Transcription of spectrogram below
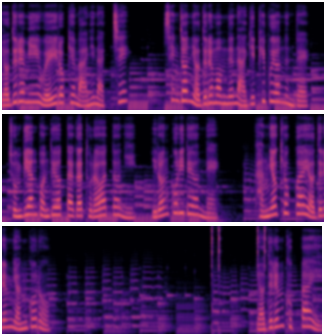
여드름이 왜 이렇게 많이 났지? 생전 여드름 없는 아기 피부였는데 좀비 한 번 되었다가 돌아왔더니 이런 꼴이 되었네. 강력 효과 여드름 연고로. 여드름 굿바이.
